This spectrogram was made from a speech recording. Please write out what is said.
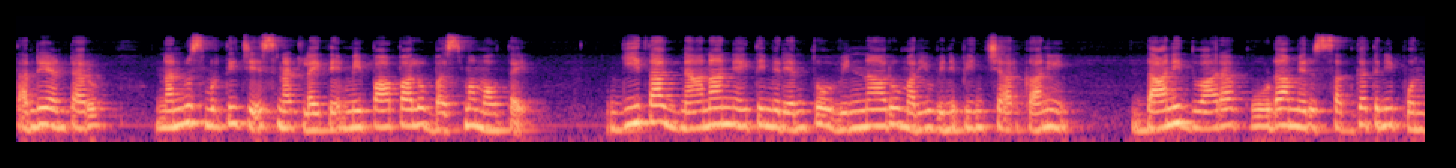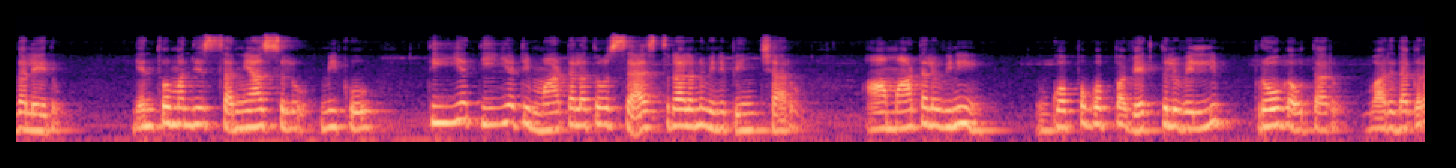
తండ్రి అంటారు నన్ను స్మృతి చేసినట్లయితే మీ పాపాలు భస్మం అవుతాయి గీతా జ్ఞానాన్ని అయితే మీరు ఎంతో విన్నారు మరియు వినిపించారు కానీ దాని ద్వారా కూడా మీరు సద్గతిని పొందలేదు. ఎంతోమంది సన్యాసులు మీకు తీయ తీయటి మాటలతో శాస్త్రాలను వినిపించారు. ఆ మాటలు విని గొప్ప గొప్ప వ్యక్తులు వెళ్ళి ప్రోగవుతారు. వారి దగ్గర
